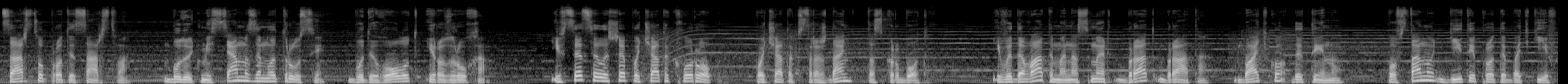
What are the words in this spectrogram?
царство проти царства. Будуть місцями землетруси, буде голод і розруха. І все це лише початок хвороб, початок страждань та скорбот. І видаватиме на смерть брат брата, батько дитину. Повстануть діти проти батьків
